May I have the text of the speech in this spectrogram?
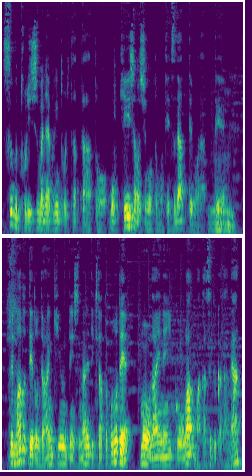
すぐ取締役に取り立った後、もう経営者の仕事も手伝ってもらって、うんで、ある程度短期運転して慣れてきたところで、もう来年以降は任せるからなっ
